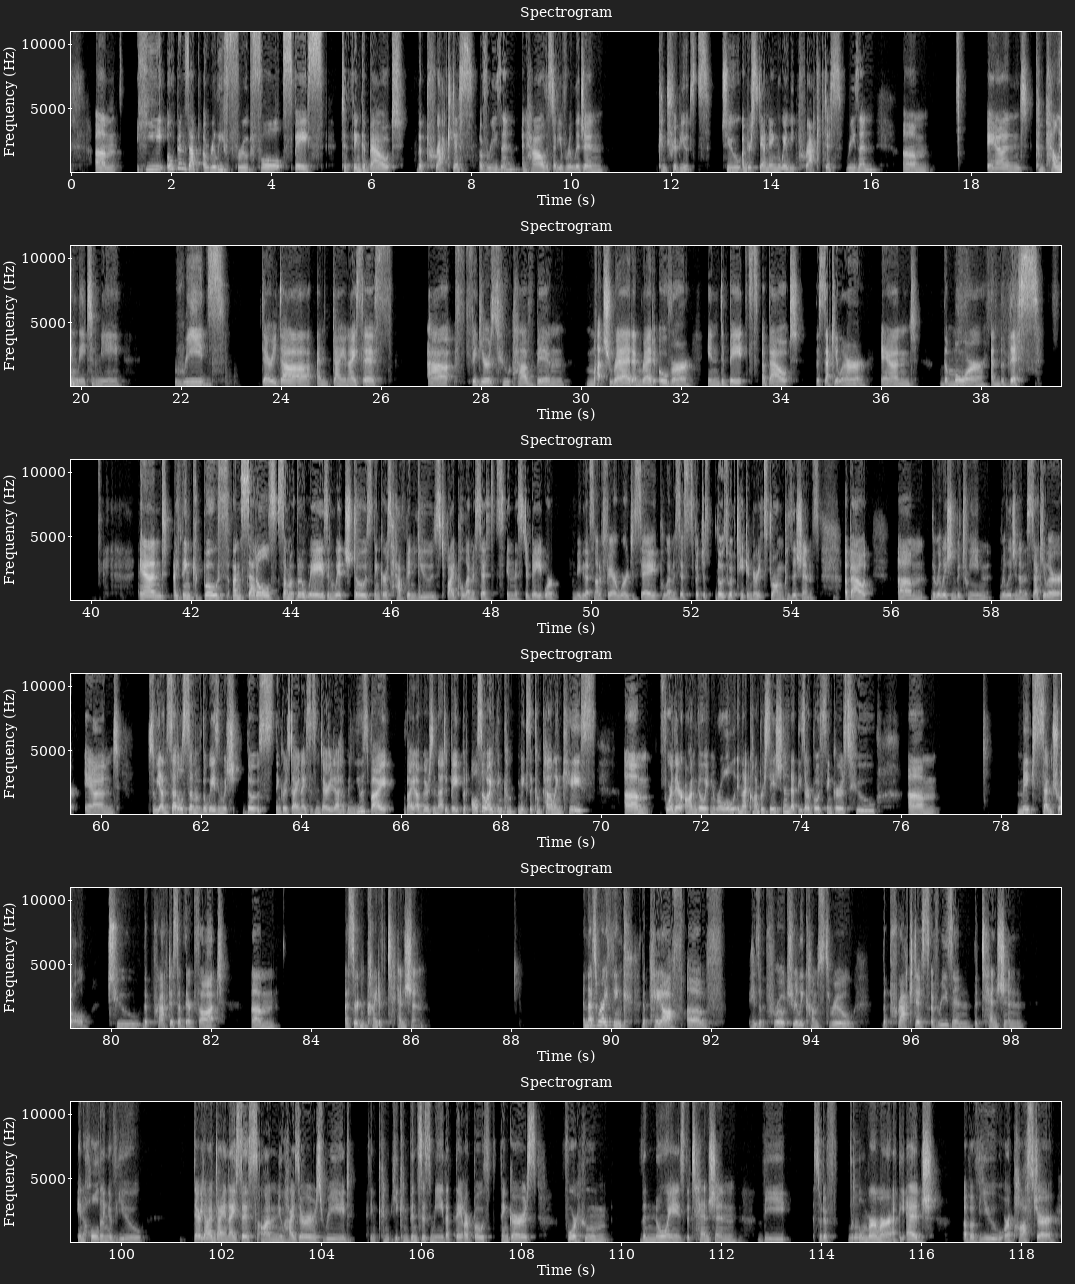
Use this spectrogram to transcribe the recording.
um, he opens up a really fruitful space to think about the practice of reason and how the study of religion contributes to understanding the way we practice reason. Um, and compellingly to me, reads Derrida and Dionysius, uh, figures who have been much read and read over in debates about the secular and the more and the this. And I think both unsettles some of the ways in which those thinkers have been used by polemicists in this debate, or maybe that's not a fair word to say polemicists, but just those who have taken very strong positions about um, the relation between religion and the secular. And so he unsettles some of the ways in which those thinkers, Dionysius and Derrida, have been used by by others in that debate, but also I think com- makes a compelling case um, for their ongoing role in that conversation. That these are both thinkers who um, make central to the practice of their thought um, a certain kind of tension. And that's where I think the payoff of his approach really comes through the practice of reason, the tension in holding a view. Derrida and Dionysius on Newheiser's read, I think con- he convinces me that they are both thinkers for whom the noise, the tension, the sort of little murmur at the edge of a view or a posture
